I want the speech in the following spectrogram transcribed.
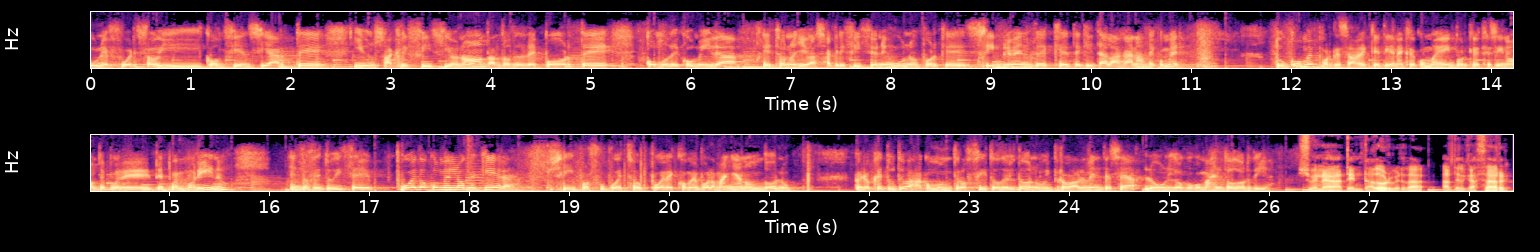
un esfuerzo y concienciarte y un sacrificio, ¿no? Tanto de deporte como de comida. Esto no lleva sacrificio ninguno porque simplemente es que te quita las ganas de comer. Tú comes porque sabes que tienes que comer y porque es que si no te, puede, te puedes morir, ¿no? Entonces tú dices, ¿puedo comer lo que quieras? Sí, por supuesto, puedes comer por la mañana un donut pero es que tú te vas a comer un trocito del donut y probablemente sea lo único que comas en todo el día. Suena tentador, ¿verdad? Adelgazar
